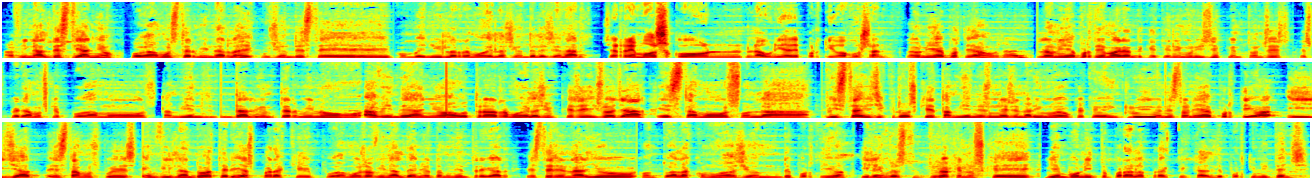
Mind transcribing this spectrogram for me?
a final de este año podamos terminar la ejecución de este convenio y la remodelación del escenario. Cerremos con la unidad deportiva Josán. La unidad deportiva Josán, la unidad deportiva más grande que tiene el municipio, entonces esperamos que podamos también darle un término a fin de año a otra remodelación que se hizo allá. Estamos con la pista de bicicross que también es un escenario nuevo que quedó incluido en esta unidad deportiva y ya estamos pues enfilando baterías para que podamos a final de año también entregar este escenario con toda la acomodación deportiva y la infraestructura que nos quede bien bonito para la práctica del deporte unitense.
